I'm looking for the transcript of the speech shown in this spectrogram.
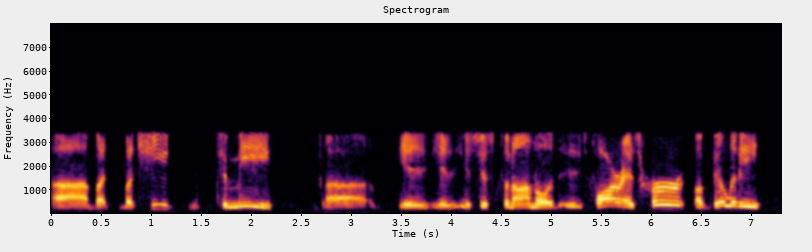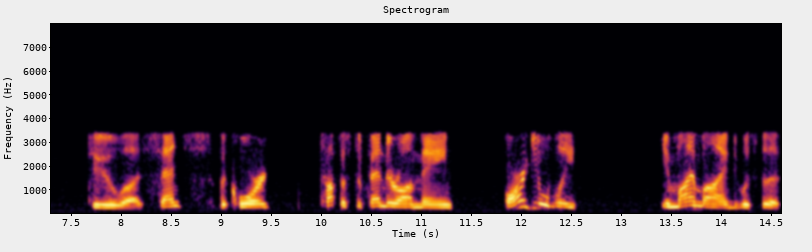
uh, but but she, to me, uh, is, is just phenomenal as far as her ability to uh, sense the court, toughest defender on Maine, arguably, in my mind, was the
